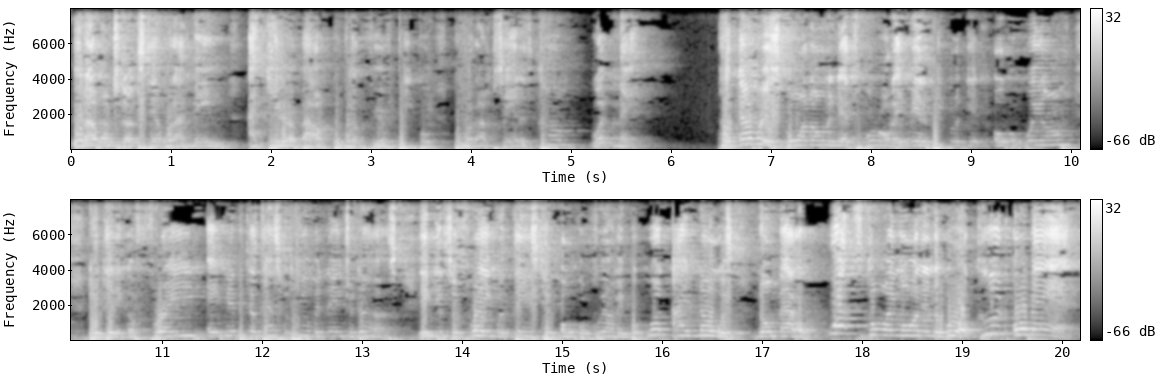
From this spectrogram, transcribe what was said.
But I want you to understand what I mean. I care about the welfare of people, but what I'm saying is come what may. Whatever is going on in this world, amen, people are getting overwhelmed, they're getting afraid, amen, because that's what human nature does. It gets afraid when things get overwhelming. But what I know is no matter what's going on in the world, good or bad,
